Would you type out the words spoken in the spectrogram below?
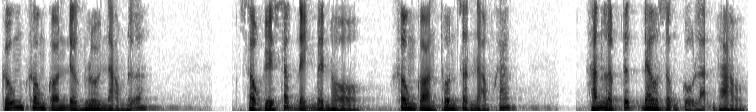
cũng không còn đường lui nào nữa. Sau khi xác định bên hồ không còn thôn dân nào khác, hắn lập tức đeo dụng cụ lặn vào,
